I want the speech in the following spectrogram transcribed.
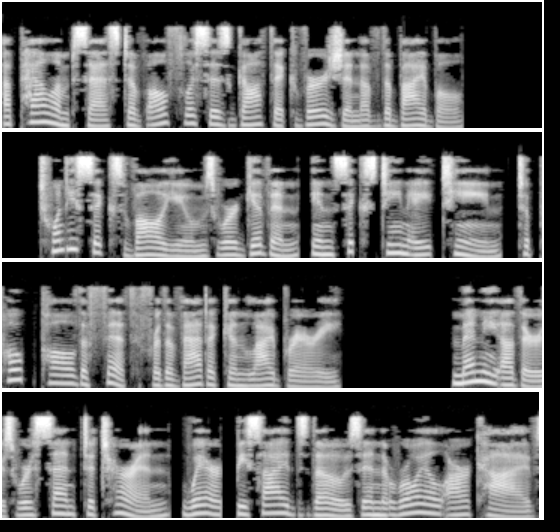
a palimpsest of Ulfilas's Gothic version of the Bible. Twenty-six volumes were given, in 1618, to Pope Paul V for the Vatican Library. Many others were sent to Turin, where, besides those in the Royal Archives,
